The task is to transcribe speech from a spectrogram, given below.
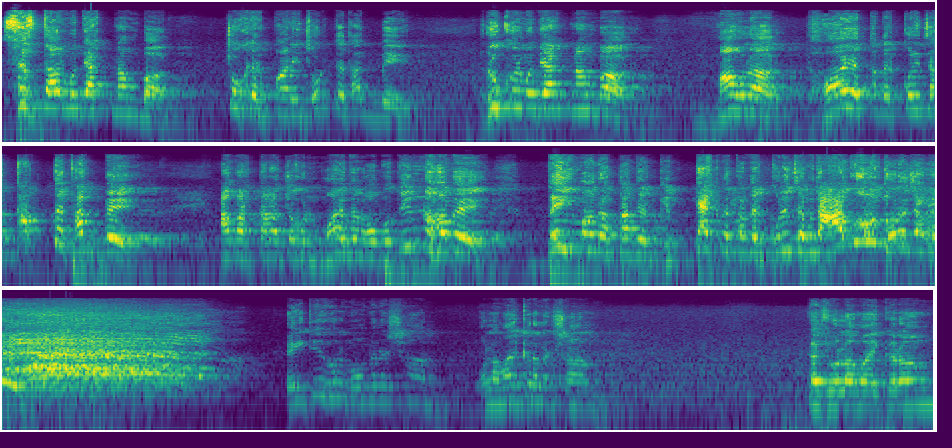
সেজদার মধ্যে এক নম্বর, চোখের পানি ঝরতে থাকবে, রুকুর মধ্যে এক নম্বর, মাওলার ভয়ে তাদের কলিজা কাঁপতে থাকবে। আবার তারা যখন ময়দান অবতীর্ণ হবে বেইমানরা তাদেরকে দেখলে তাদের কলিজার মধ্যে আগুন ধরে যাবে। এইটাই হলো মোমেনের শান ওলামাই করমের শান। কাজে ওলামাই করম,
